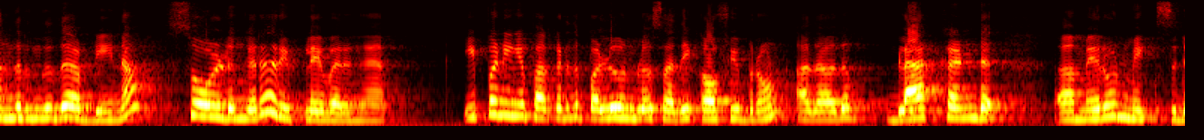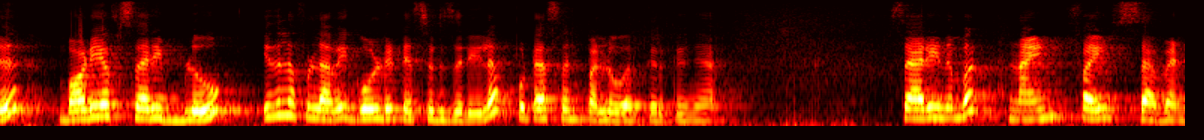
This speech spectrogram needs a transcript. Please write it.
வந்திருந்தது அப்படின்னா சோல்டுங்கிற ரிப்ளை வருங்க. இப்போ நீங்கள் பார்க்குறது பல்லுவன் ப்ளவுஸ் அதே காஃபி ப்ரௌன் அதாவது black and maroon mixed body of sari blue இதில் ஃபுல்லாகவே கோல்டு டெஸ்டட் சரியில் புட்டாசன் பல்லு ஒர்க் இருக்குங்க. Saree number nine five seven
